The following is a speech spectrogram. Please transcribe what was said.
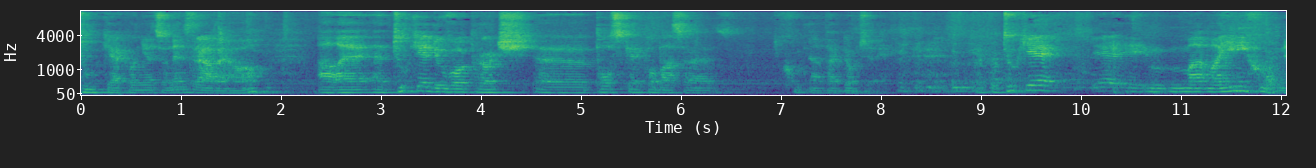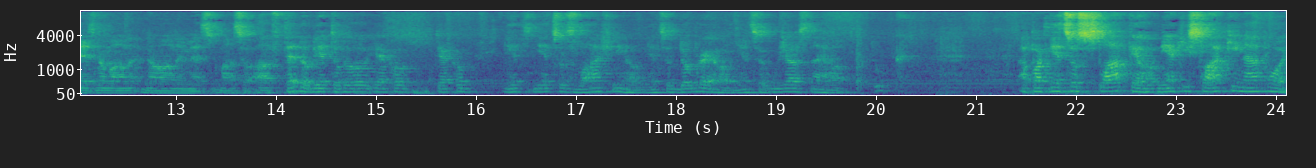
tuk jako něco nezdravého, ale eh, tuk je důvod, proč uh, polské klobasa chutná tak dobře. Jako tuk je, je, má, má jiný chuť než normálné maso. A v té době to bylo jako, jako něco zvláštního, něco dobrého, něco úžasného. Tuk. A pak něco sladkého, nějaký sladký nápoj.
